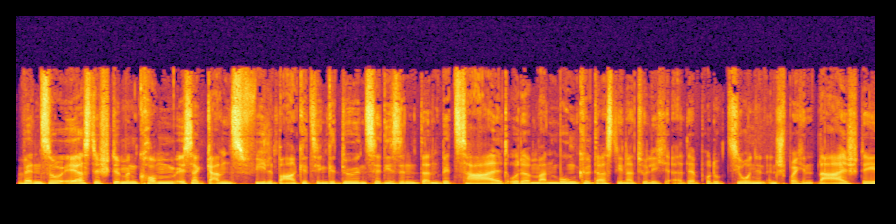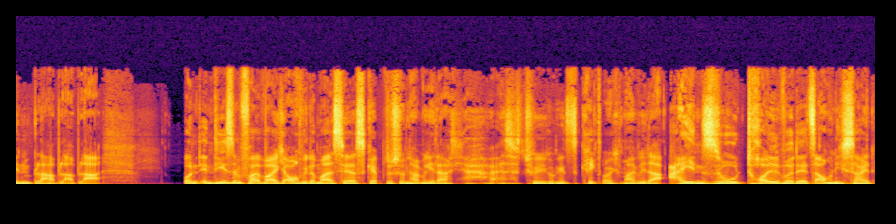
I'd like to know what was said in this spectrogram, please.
wenn so erste Stimmen kommen, ist ja ganz viel Marketinggedönse, die sind dann bezahlt oder man munkelt, dass die natürlich äh, der Produktion entsprechend nahestehen, bla bla bla. Und in diesem Fall war ich auch wieder mal sehr skeptisch und habe mir gedacht, ja, also Entschuldigung, jetzt kriegt euch mal wieder ein. So toll würde jetzt auch nicht sein.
